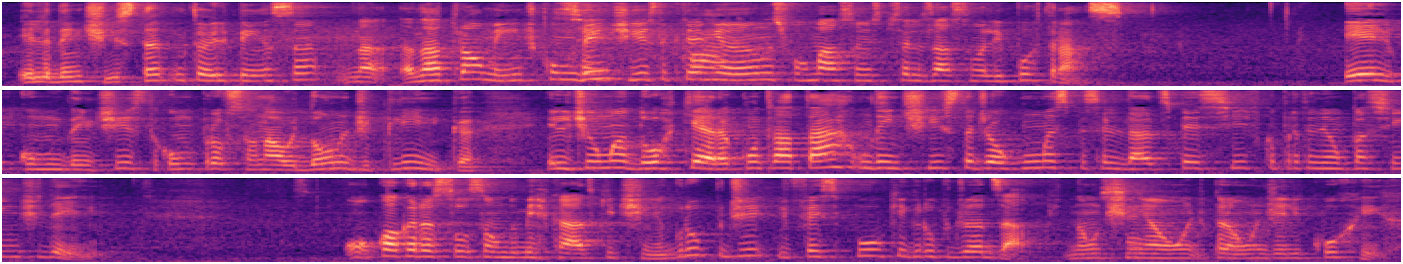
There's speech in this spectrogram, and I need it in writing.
ele é dentista, então ele pensa na, naturalmente como Sim, dentista que claro. teve anos de formação e especialização ali por trás. Ele, como dentista, como profissional e dono de clínica, ele tinha uma dor que era contratar um dentista de alguma especialidade específica para atender um paciente dele. Qual era a solução do mercado que tinha? Grupo de Facebook e grupo de WhatsApp. Não Sim. tinha para onde ele correr.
